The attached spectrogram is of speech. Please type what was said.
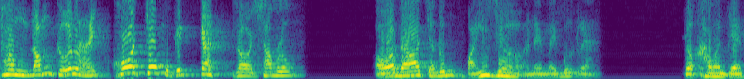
phòng đóng cửa lại khó chốt một cái cách rồi xong luôn. Ở đó cho đúng 7 giờ anh em mới bước ra. Được không anh chị em?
